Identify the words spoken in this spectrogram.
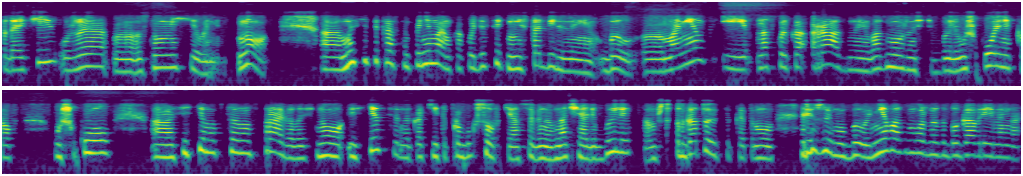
подойти уже э, с новыми силами. Но э, мы все прекрасно понимаем, какой действительно нестабильный был э, момент и насколько разные возможности были у школьников, у школ. Э, система в целом справилась, но, естественно, какие-то пробуксовки, особенно в начале, были, потому что подготовиться к этому режиму было невозможно заблаговременно.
